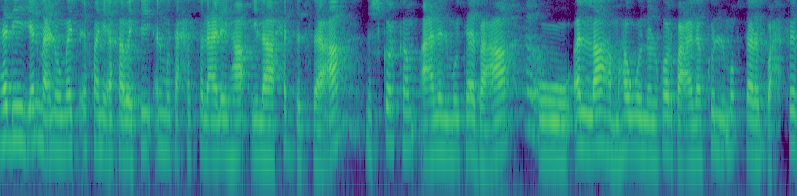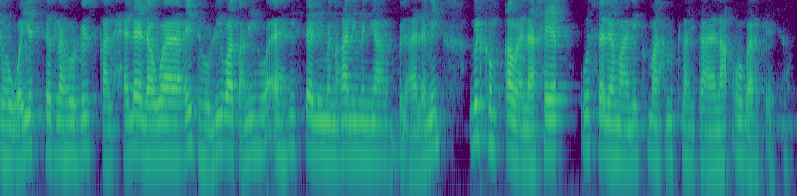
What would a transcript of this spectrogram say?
هذه هي المعلومات إخواني أخواتي المتحصل عليها إلى حد الساعة. نشكركم على المتابعة والله مهون الغربة على كل مغترب وحفظه ويسر له الرزق الحلال واعده لوطنه وأهله سالما غانما يا رب العالمين. نقول لكم بقوا على خير والسلام عليكم ورحمة الله تعالى وبركاته.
